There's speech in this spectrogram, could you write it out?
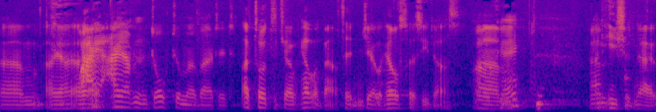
Um, I, I, I, I haven't talked to him about it. I've talked to Joe Hill about it, and Joe Hill says he does. Um, Okay. and he should know.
